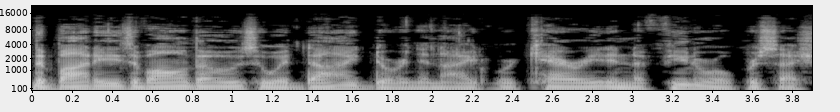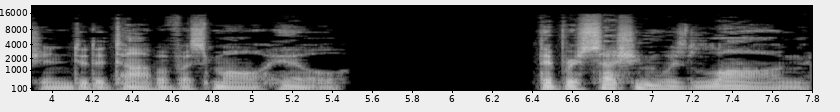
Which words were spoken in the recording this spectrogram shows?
The bodies of all those who had died during the night were carried in a funeral procession to the top of a small hill. The procession was long,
